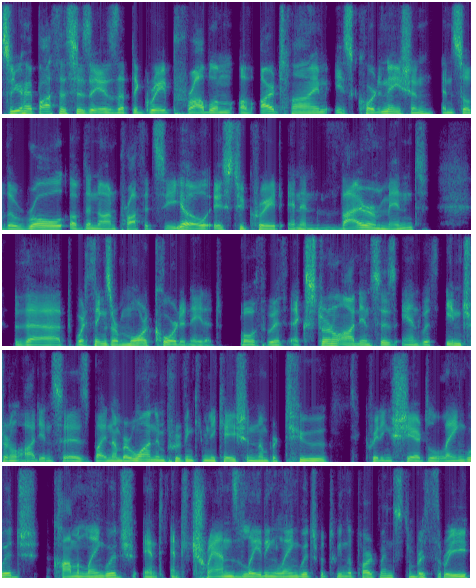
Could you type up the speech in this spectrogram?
So your hypothesis is that the great problem of our time is coordination. And so the role of the nonprofit CEO is to create an environment that where things are more coordinated, both with external audiences and with internal audiences by number one, improving communication. Number two, creating shared language, common language and, and translating language between departments. Number three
